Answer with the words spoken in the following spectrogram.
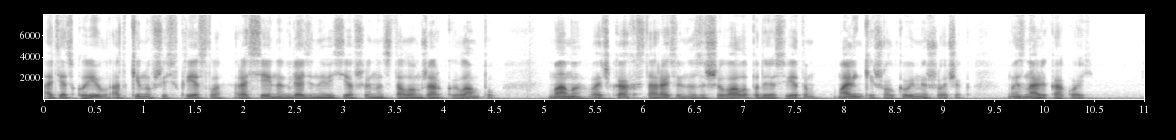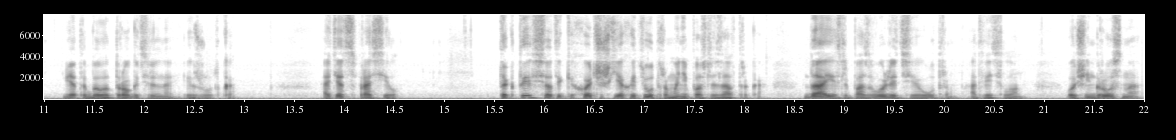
Отец курил, откинувшись в кресло, рассеянно глядя на висевшую над столом жаркую лампу. Мама в очках старательно зашивала под ее светом маленький шелковый мешочек. Мы знали, какой. Это было трогательно и жутко. Отец спросил. «Так ты все-таки хочешь ехать утром, а не после завтрака?» «Да, если позволите, утром», — ответил он. «Очень грустно,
